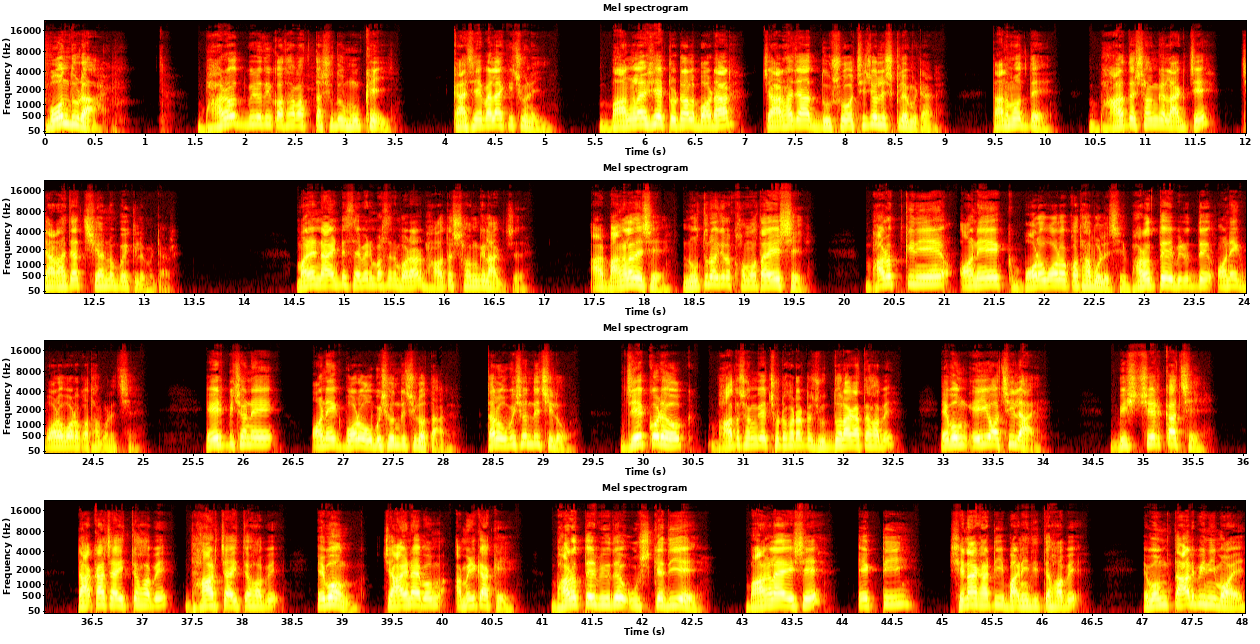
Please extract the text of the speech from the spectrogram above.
বন্ধুরা, ভারত বিরোধী কথাবার্তা শুধু মুখেই কাছে বেলা কিছু নেই। বাংলাদেশের টোটাল বর্ডার চার হাজার দুশো ছেচল্লিশ কিলোমিটার। তার মধ্যে ভারতের সঙ্গে লাগছে চার হাজার ছিয়ানব্বই কিলোমিটার। মানে নাইনটি সেভেন পার্সেন্ট বর্ডার ভারতের সঙ্গে লাগছে। আর বাংলাদেশে নতুন একজন ক্ষমতায় এসে ভারতকে নিয়ে অনেক বড় বড় কথা বলেছে। ভারতের বিরুদ্ধে অনেক বড় বড় কথা বলেছে। এর পিছনে অনেক বড় অভিসন্ধি ছিল তার। তার অভিসন্ধি ছিল যে করে হোক, ভারতের সঙ্গে ছোটোখাটো একটা যুদ্ধ লাগাতে হবে এবং এই অছিলায় বিশ্বের কাছে টাকা চাইতে হবে, ধার চাইতে হবে এবং চায়না এবং আমেরিকাকে ভারতের বিরুদ্ধে উস্কে দিয়ে বাংলায় এসে একটি সেনাঘাঁটি বানিয়ে দিতে হবে এবং তার বিনিময়ে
